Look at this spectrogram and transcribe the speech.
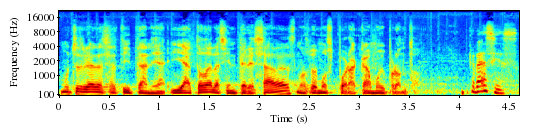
Muchas gracias a ti, Tania, y a todas las interesadas. Nos vemos por acá muy pronto. Gracias.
